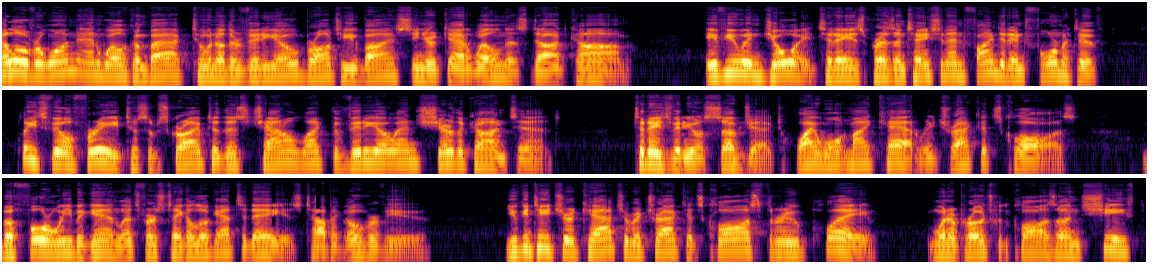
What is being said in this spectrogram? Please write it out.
Hello, everyone, and welcome back to another video brought to you by SeniorCatWellness.com. If you enjoyed today's presentation and find it informative, please feel free to subscribe to this channel, like the video, and share the content. Today's video subject, Why Won't My Cat Retract Its Claws? Before we begin, let's first take a look at today's topic overview. You can teach your cat to retract its claws through play. When approached with claws unsheathed,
